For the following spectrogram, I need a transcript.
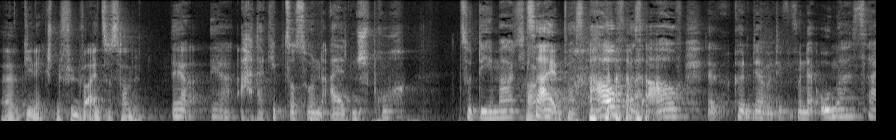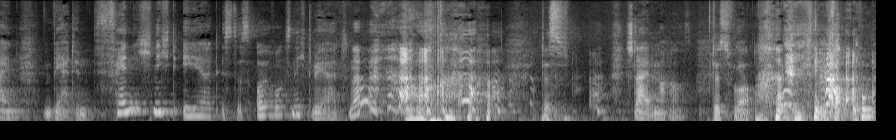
äh, die nächsten 5 einzusammeln. Ja, ja. Ach, da gibt es doch so einen alten Spruch zu D-Mark-Zeiten. Pass auf, pass auf. Da könnte ja von der Oma sein. Wer den Pfennig nicht ehrt, ist des Euros nicht wert. Ne? das schneiden wir raus. Das war. nee, warum?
